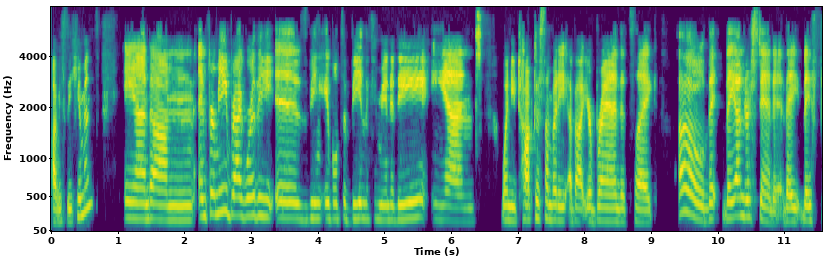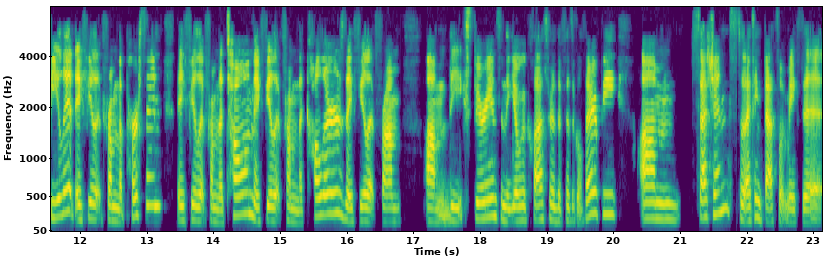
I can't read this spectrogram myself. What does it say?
obviously humans and um and for me bragworthy is being able to be in the community and when you talk to somebody about your brand it's like oh they, they understand it. They they feel it. They feel it from the person. They feel it from the tone. They feel it from the colors. They feel it from um, the experience in the yoga class or the physical therapy um, sessions. So i think that's what makes it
